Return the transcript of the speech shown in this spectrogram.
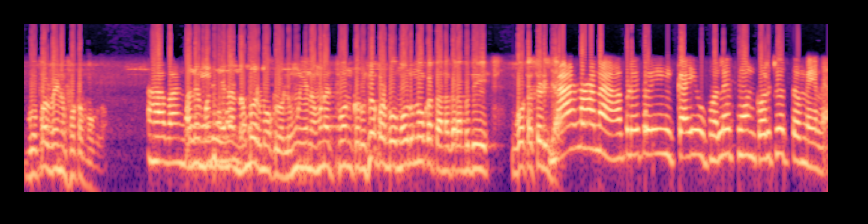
ગોપાલભાઈનો ફોટો મોકલો. અને મને એના નંબર મોકલો એટલે હું એને હમણાં જ ફોન કરું છું પણ બહુ મોડું ન કરતા નકર આ બધી ગોટા ચડી જાય. ના ના ના આપણે તો એ કાંઈ ભલે ફોન કરજો જ તમે એને.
